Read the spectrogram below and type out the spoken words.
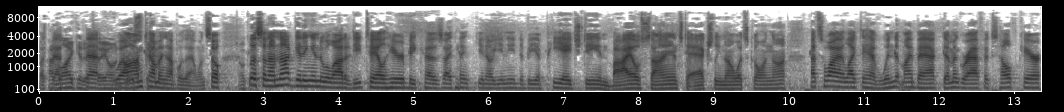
but I'd that, like it if that- they owned Well, I'm coming up with that one. So, Okay. listen, I'm not getting into a lot of detail here because I think you know you need to be a PhD in bioscience to actually know what's going on. That's why I like to have wind at my back, demographics, healthcare,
